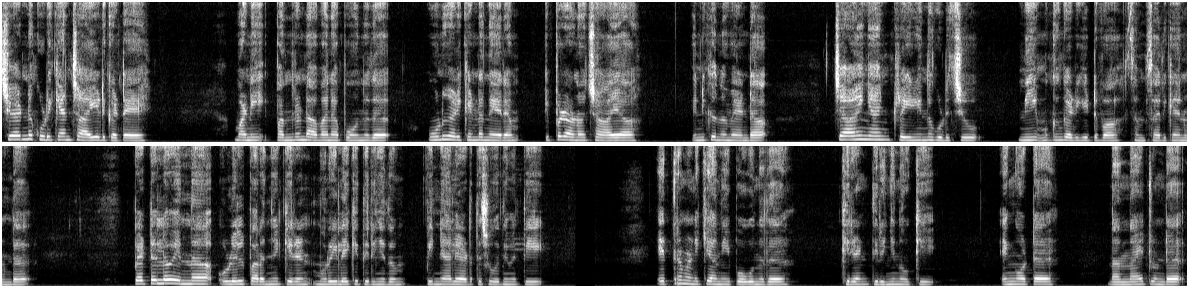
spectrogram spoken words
ചേട്ടന് കുടിക്കാൻ ചായ എടുക്കട്ടെ? മണി പന്ത്രണ്ടാവാനാ പോകുന്നത്. ഊണ് കഴിക്കേണ്ട നേരം. ഇപ്പോഴാണോ ചായ? എനിക്കൊന്നും വേണ്ട. ചായ ഞാൻ ട്രെയിനിൽ നിന്ന് കുടിച്ചു. നീ മുഖം കഴുകിയിട്ട് വാ സംസാരിക്കാനുണ്ട്. പെട്ടല്ലോ എന്ന് ഉള്ളിൽ പറഞ്ഞ് കിരൺ മുറിയിലേക്ക് തിരിഞ്ഞതും പിന്നാലെ അടുത്ത ചോദ്യമെത്തി. എത്ര മണിക്കാണ് നീ പോകുന്നത്? കിരൺ തിരിഞ്ഞു നോക്കി. എങ്ങോട്ട്? നന്നായിട്ടുണ്ട്.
